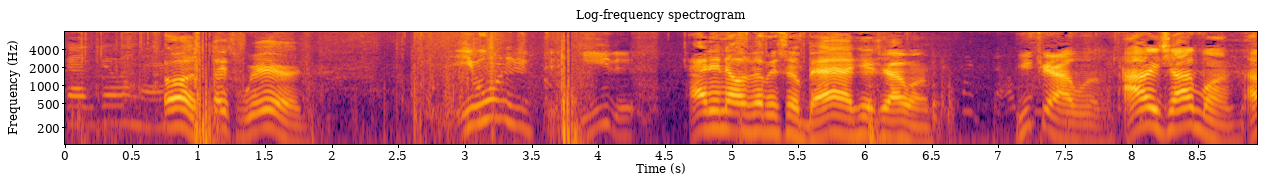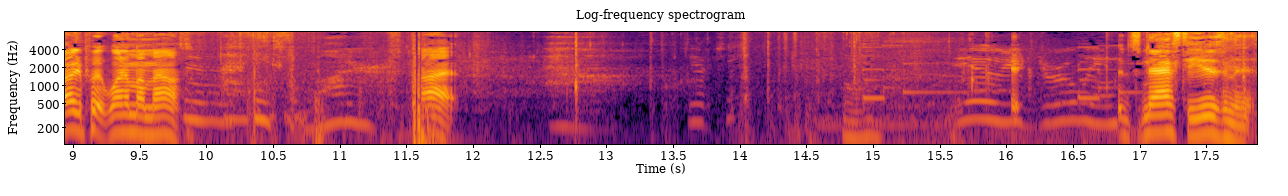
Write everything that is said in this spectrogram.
gotta go in there. Oh, it tastes weird. You wanted to eat it. I didn't know it was gonna be so bad. Here, try one. You try one. I already tried one. I already put one in my mouth. I need some water. Try it. Ew, you're drooling. It's nasty, isn't it?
